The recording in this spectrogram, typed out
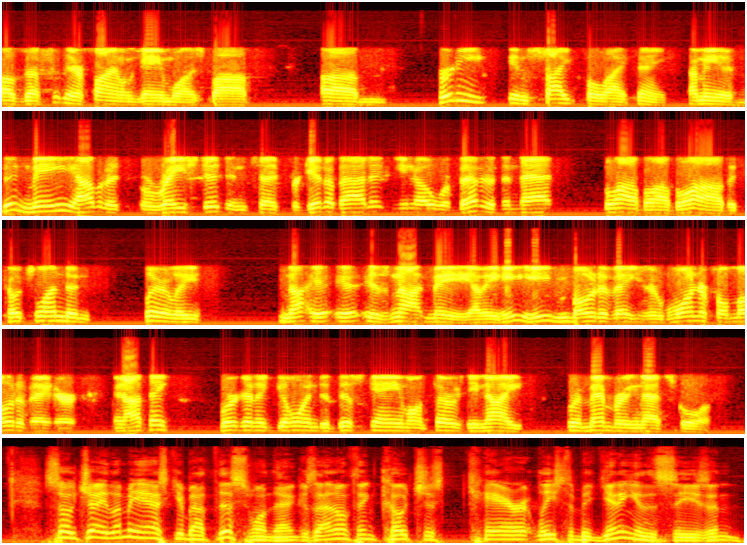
of the, their final game was. Bob, um, pretty insightful, I think. I mean, if it been me, I would have erased it and said, forget about it. You know, we're better than that, blah, blah, blah. But Coach London clearly not, is not me. I mean, he, he motivates, he's a wonderful motivator. And I think we're going to go into this game on Thursday night remembering that score. So, Jay, let me ask you about this one then, because I don't think coaches care, at least the beginning of the season,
